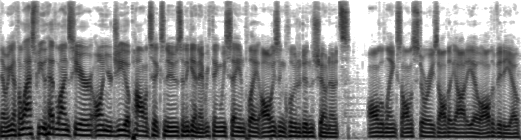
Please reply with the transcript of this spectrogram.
Now, we got the last few headlines here on your geopolitics news. And again, everything we say and play always included in the show notes. All the links, all the stories, all the audio, all the video.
